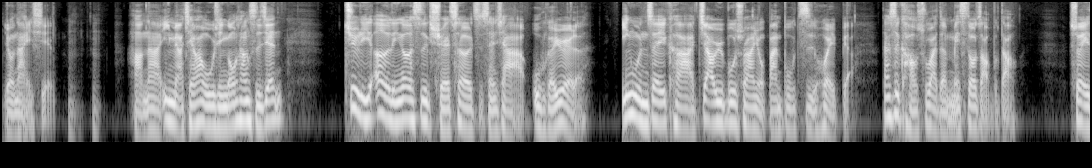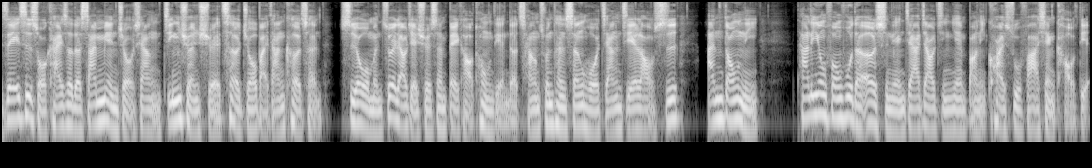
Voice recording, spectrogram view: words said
有哪一些。嗯嗯。好，那一秒切换无形工商时间，距离二零二四学测只剩下五个月了。英文这一科啊，教育部虽然有颁布智慧表，但是考出来的每次都找不到。所以这一次所开设的三面九项精选学测九百单课程，是由我们最了解学生备考痛点的常春藤生活讲解老师安东尼，他利用丰富的二十年家教经验，帮你快速发现考点。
